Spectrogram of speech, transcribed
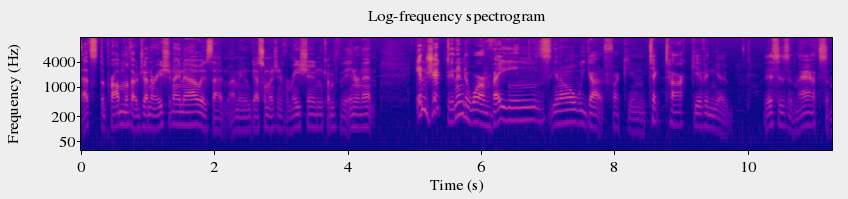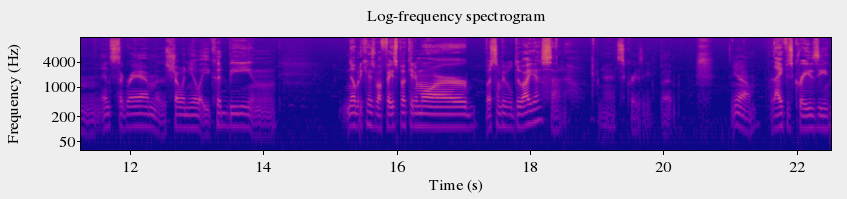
that's the problem with our generation. I know is that I mean we've got so much information coming through the internet, injected into our veins. You know we got fucking TikTok giving you this is and that's, and Instagram is showing you what you could be, and nobody cares about Facebook anymore. But some people do, I guess. I don't know. Yeah, it's crazy, but you know, life is crazy.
